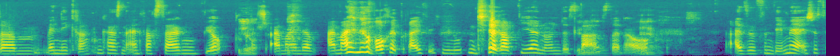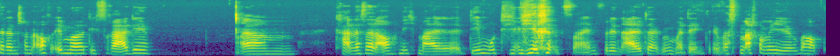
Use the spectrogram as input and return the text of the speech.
Ähm, wenn die Krankenkassen einfach sagen, du ja. kannst einmal in, der, einmal in der Woche 30 Minuten therapieren und das genau. war es dann auch. Ja. Also von dem her ist es ja dann schon auch immer die Frage, ähm, kann es dann auch nicht mal demotivierend sein für den Alltag, wenn man denkt, ey, was machen wir hier überhaupt?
